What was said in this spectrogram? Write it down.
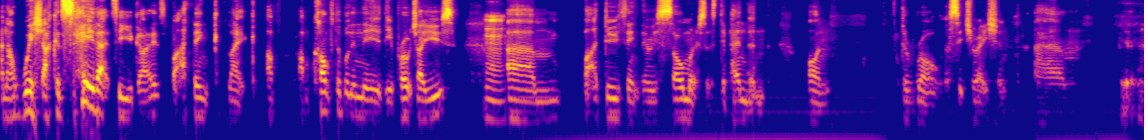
and I wish I could say that to you guys, but I think like I've, I'm comfortable in the the approach I use, Mm. um, but I do think there is so much that's dependent on the role, the situation. Um, Yeah.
